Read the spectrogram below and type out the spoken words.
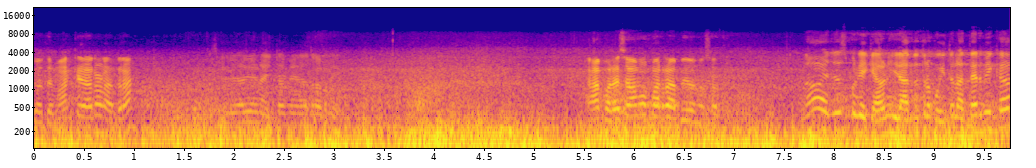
Los demás quedaron atrás. Se ve bien ahí también atrás mío. Ah, por eso vamos más rápido nosotros. No, ellos porque quedaron girando otro poquito la térmica.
